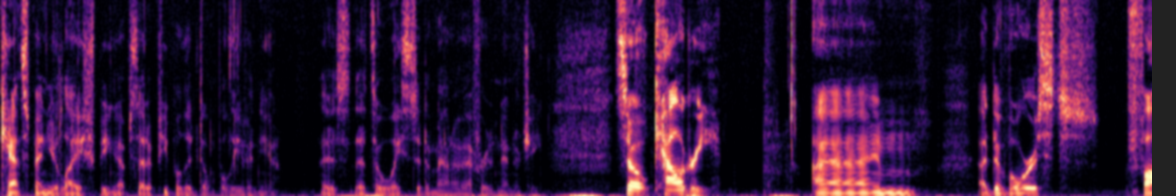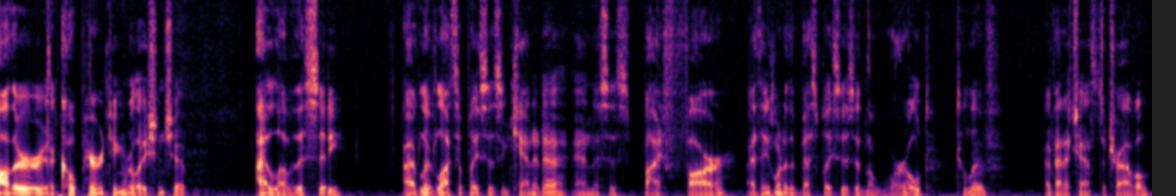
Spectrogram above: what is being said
can't spend your life being upset at people that don't believe in you. There's, that's a wasted amount of effort and energy. So, Calgary, I'm a divorced father in a co parenting relationship. I love this city. I've lived lots of places in Canada, and this is by far, I think, one of the best places in the world to live. I've had a chance to travel.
